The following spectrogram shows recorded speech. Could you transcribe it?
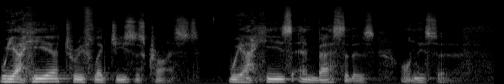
We are here to reflect Jesus Christ. We are his ambassadors on this earth.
